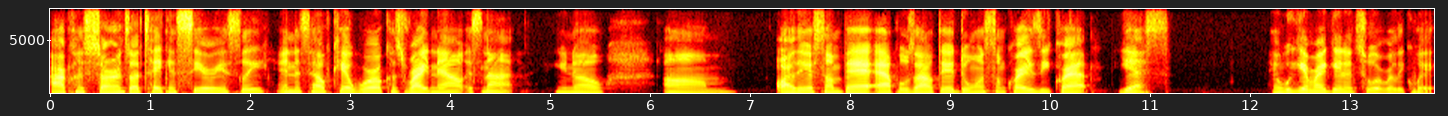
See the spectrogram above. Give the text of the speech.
our concerns are taken seriously in this healthcare world. Because right now, it's not. You know, um, are there some bad apples out there doing some crazy crap? Yes. And we're getting ready to get into it really quick.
